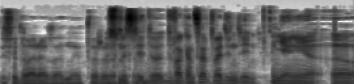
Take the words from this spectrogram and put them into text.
Есть два раза одно и то же. В смысле, два, два концерта в один день? Не-не, э,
